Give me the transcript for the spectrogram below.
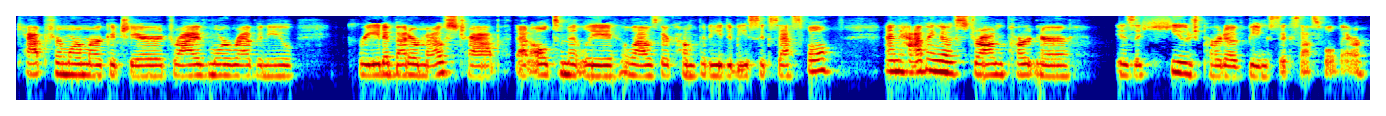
capture more market share, drive more revenue, create a better mousetrap that ultimately allows their company to be successful. And having a strong partner is a huge part of being successful there.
